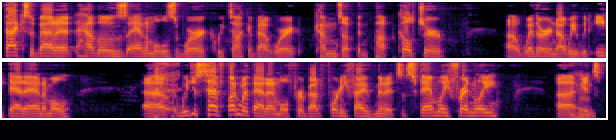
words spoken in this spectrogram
facts about it, how those animals work. We talk about where it comes up in pop culture, uh, whether or not we would eat that animal. Uh, we just have fun with that animal for about 45 minutes. It's family friendly. Uh, mm-hmm. It's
